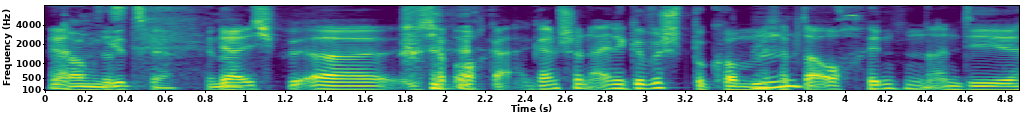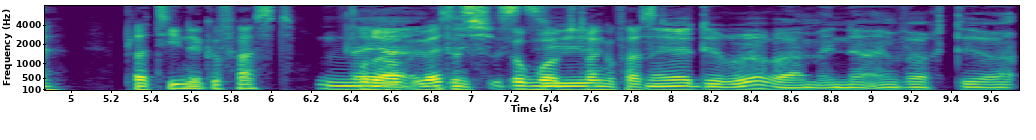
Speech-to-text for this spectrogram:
Darum das, geht's ja. Genau. Ja, ich, äh, ich habe auch ganz schön eine gewischt bekommen. Mhm. Ich habe da auch hinten an die Platine gefasst. Naja, Oder weiß nicht, irgendwo habe ich dran gefasst. Naja, die Röhre am Ende einfach. Der,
